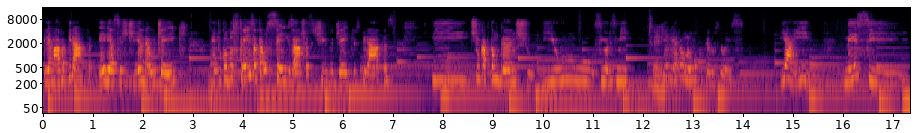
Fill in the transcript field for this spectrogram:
ele amava pirata. Ele assistia, né, o Jake. Né, ficou dos 3 até os 6, acho, assistindo o Jake e os piratas. E tinha o Capitão Gancho e o Sr. Smith. Sim. Que ele era louco pelos dois. E aí, nesse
